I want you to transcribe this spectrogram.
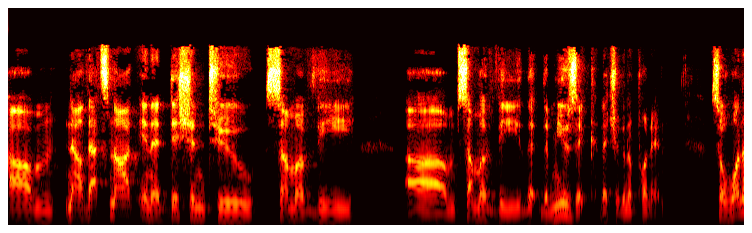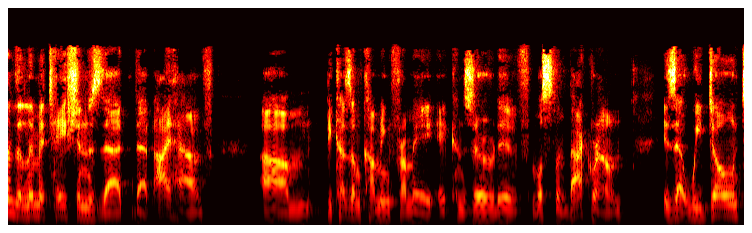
Um, now that's not in addition to some of the um, some of the, the, the music that you're going to put in. So one of the limitations that that I have, um, because I'm coming from a, a, conservative Muslim background, is that we don't,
